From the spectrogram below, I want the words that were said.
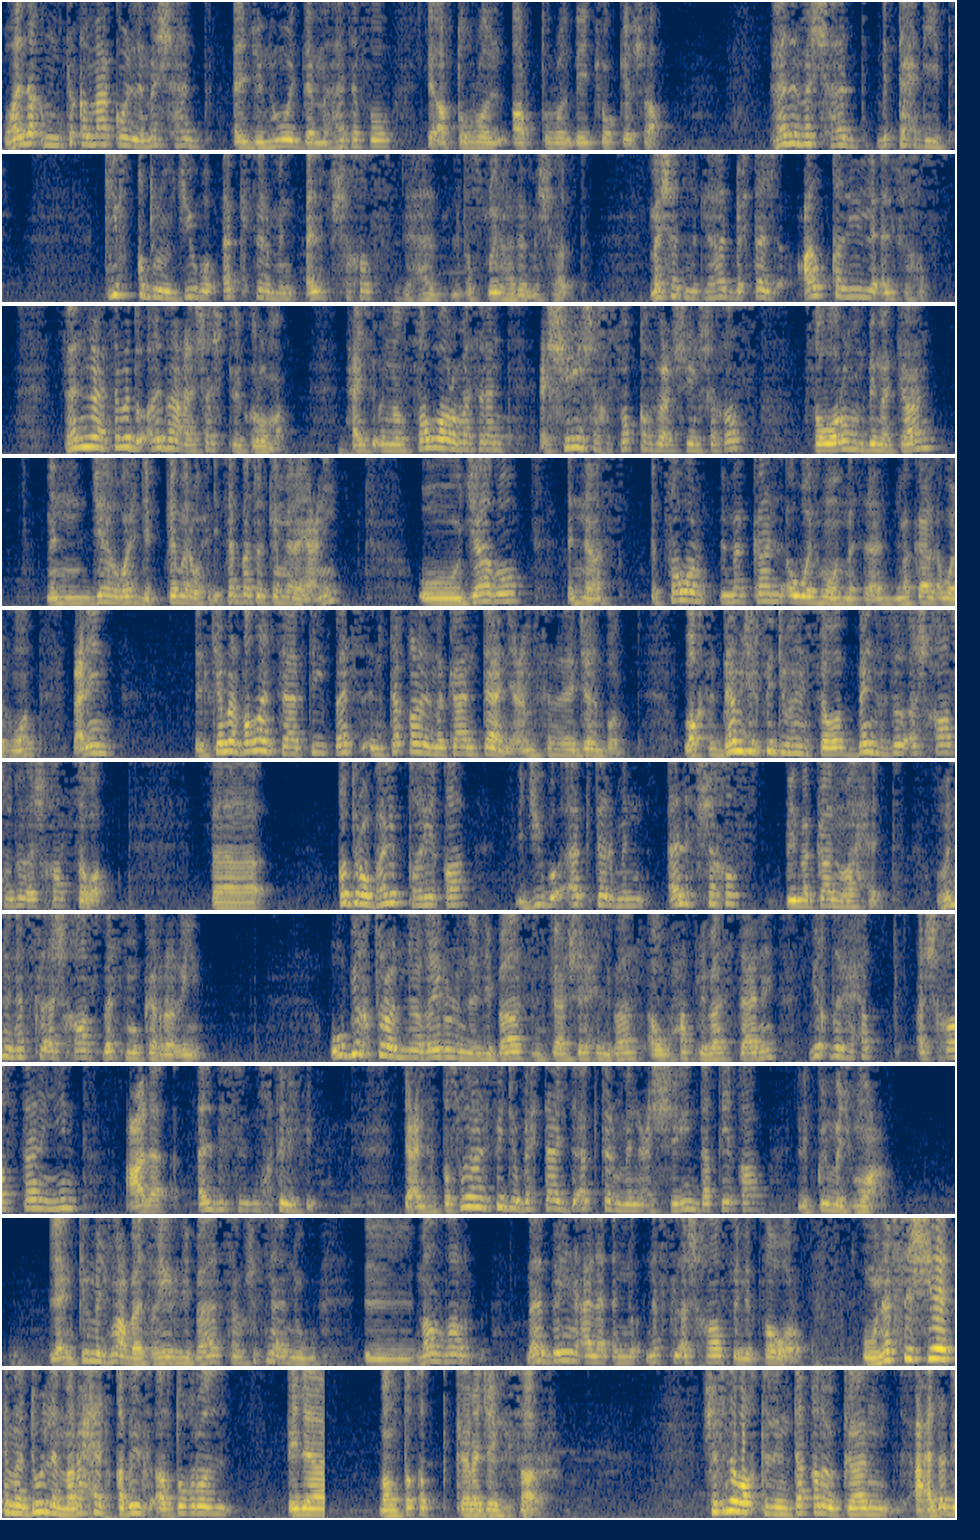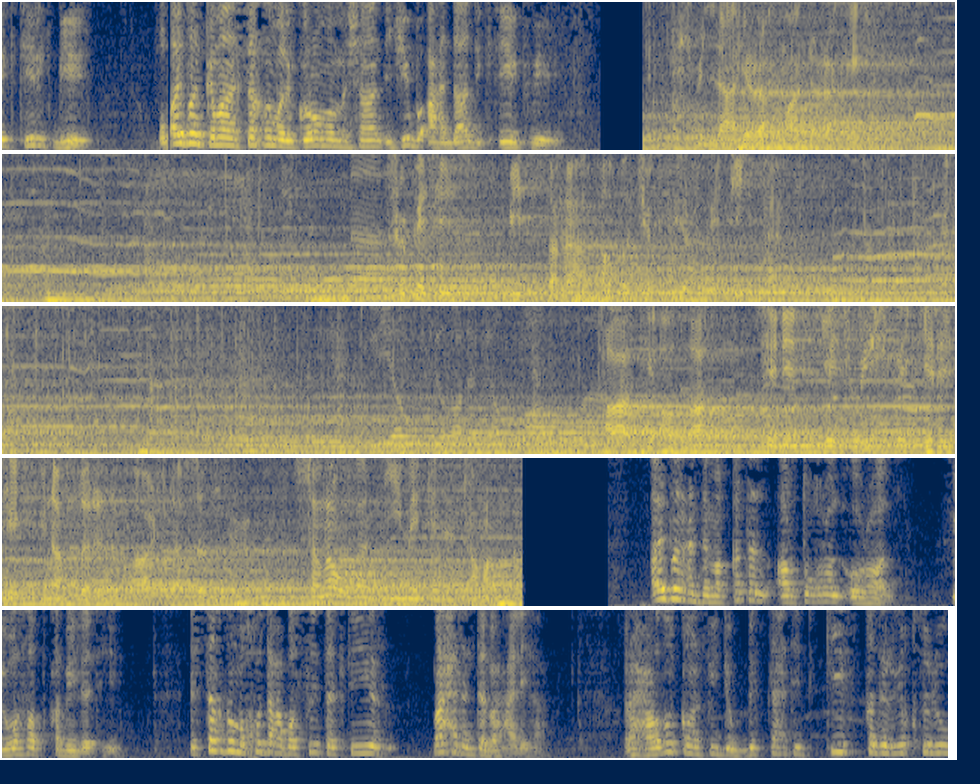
وهلأ بننتقل معكم لمشهد الجنود لما هتفوا لأرطغرل أرطغرل بيت شوك يشا بهذا المشهد بالتحديد كيف قدروا يجيبوا أكثر من ألف شخص لتصوير هذا المشهد؟ مشهد مثل هذا بيحتاج على القليل لألف شخص. فهل اعتمدوا أيضا على شاشة الكروما حيث أنه نصوروا مثلا 20 شخص وقفوا 20 شخص صوروهم بمكان من جهة واحدة بكاميرا واحدة ثبتوا الكاميرا يعني وجابوا الناس. تصور بالمكان الأول هون مثلا بالمكان الأول هون. بعدين الكاميرا ظلت ثابتة بس انتقل لمكان ثاني يعني مثلا لجنبهم. وقت دمج الفيديوهين سوا بين هدول الأشخاص وهدول الأشخاص سوا. فقدروا بهي الطريقة يجيبوا أكثر من ألف شخص بمكان واحد. وهن نفس الأشخاص بس مكررين. وبيقدروا إنه يغيروا اللباس اذا كان شرح اللباس أو حط لباس ثاني بيقدر يحط أشخاص ثانيين على ألبسة مختلفة. يعني تصوير هالفيديو بيحتاج لأكثر من 20 دقيقة لكل مجموعة. لأن كل مجموعة بدها تغير لباسها وشفنا أنه المنظر ما بين على أنه نفس الأشخاص اللي تصوروا. ونفس الشيء اعتمدوه لما رحلت قبيلة أرطغرل إلى منطقة كرجي هسار شفنا وقت اللي انتقلوا كان أعداد كتير كبيرة. وأيضا كمان استخدموا الكروما مشان يجيبوا أعداد كتير كبيرة. بسم الله الرحمن الرحيم. Şüphesiz biz sana apaçık bir fetih verdik. Ta ki Allah senin geçmiş ve gelecek günahlarını bağışlasın. Sana olan nimetini tamamlasın. أيضا عندما قتل أرطغرل أورال في وسط قبيلته استخدموا خدعة بسيطة كتير ما حد انتبه عليها راح أعرض لكم الفيديو بالتحديد كيف قدر يقتلوا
